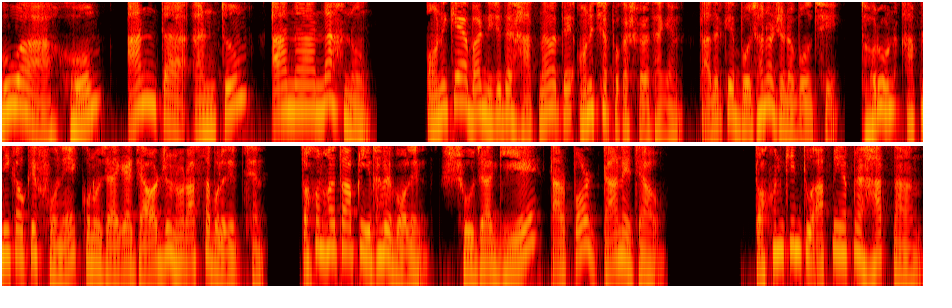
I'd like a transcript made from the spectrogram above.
হুয়া হোম, আন্তা আন্তুম, আনা নাহনু। অনেকে আবার নিজেদের হাত নাড়াতে অনিচ্ছা প্রকাশ করে থাকেন। তাদেরকে বোঝানোর জন্য বলছি, ধরুন, আপনি কাউকে ফোনে কোনো জায়গায় যাওয়ার জন্য রাস্তা বলে দিচ্ছেন। তখন হয়তো আপনি এভাবে বলেন, সোজা গিয়ে, তারপর ডানে যাও। তখন কিন্তু আপনি আপনার হাত নাড়ান।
